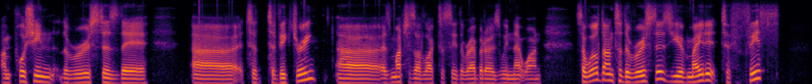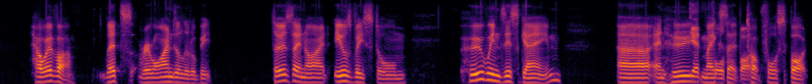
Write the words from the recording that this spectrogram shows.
I'm pushing the Roosters there uh, to to victory. Uh, as much as I'd like to see the Rabbitohs win that one. So well done to the Roosters. You have made it to fifth. However, let's rewind a little bit. Thursday night, Eels v Storm. Who wins this game, uh, and who Get makes that spot. top four spot?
